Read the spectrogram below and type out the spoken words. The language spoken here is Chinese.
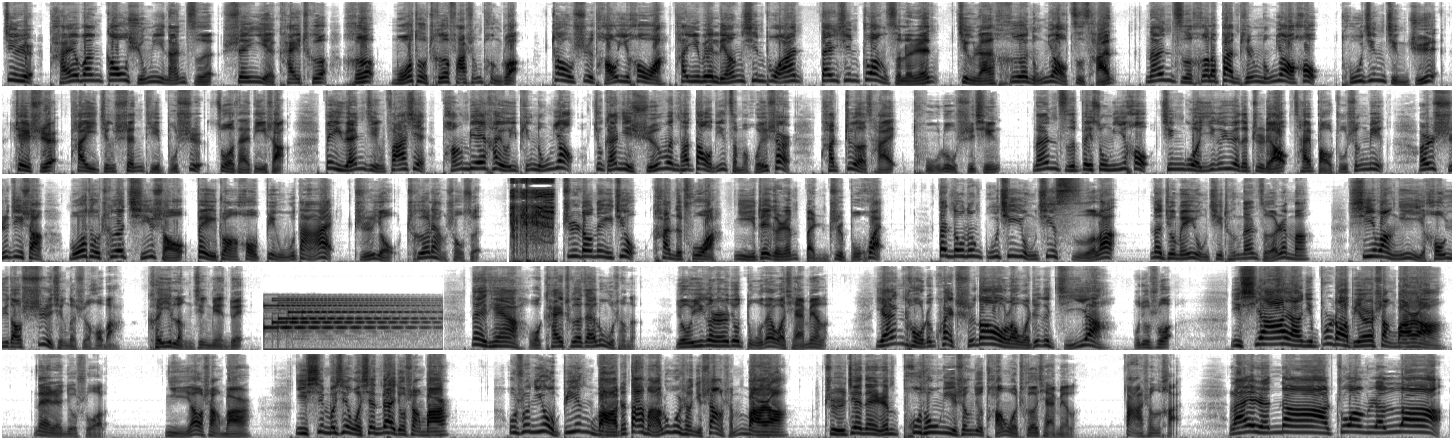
近日，台湾高雄一男子深夜开车和摩托车发生碰撞，肇事逃逸后啊，他因为良心不安，担心撞死了人，竟然喝农药自残。男子喝了半瓶农药后，途经警局，这时他已经身体不适，坐在地上。被远警发现旁边还有一瓶农药，就赶紧询问他到底怎么回事他这才吐露实情。男子被送医后，经过一个月的治疗才保住生命。而实际上，摩托车骑手被撞后并无大碍，只有车辆受损。知道内疚，看得出啊，你这个人本质不坏，但都能鼓起勇气死了，那就没勇气承担责任吗？希望你以后遇到事情的时候吧，可以冷静面对。那天啊，我开车在路上呢，有一个人就堵在我前面了，眼瞅着快迟到了，我这个急呀。我就说，你瞎呀？你不知道别人上班啊？那人就说了，你要上班，你信不信我现在就上班？我说你有病吧？这大马路上你上什么班啊？只见那人扑通一声就躺我车前面了，大声喊：“来人呐，撞人了！”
